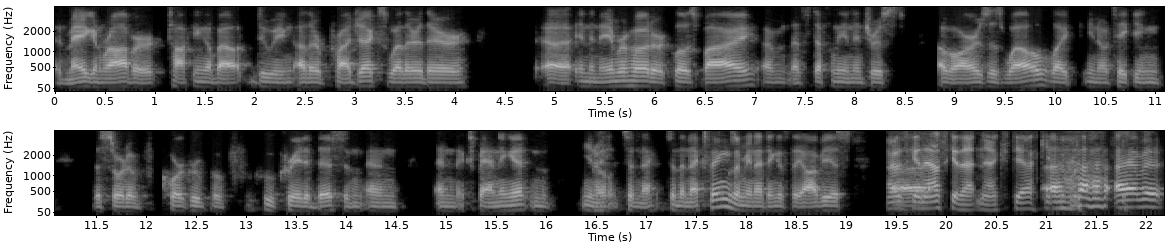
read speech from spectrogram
and Meg and Rob are talking about doing other projects, whether they're uh, in the neighborhood or close by. Um, that's definitely an interest of ours as well. Like you know, taking the sort of core group of who created this and and and expanding it and you know right. to next to the next things. I mean, I think it's the obvious. I was uh, going to ask you that next. Yeah, I haven't.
